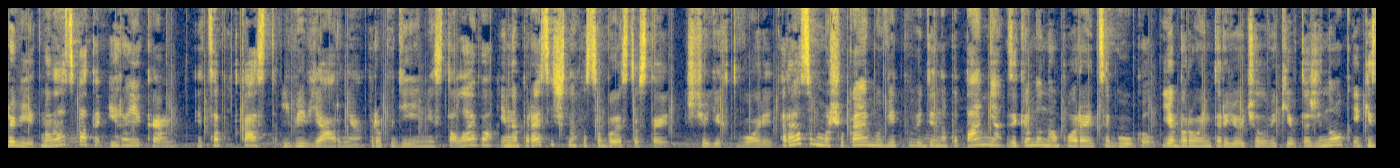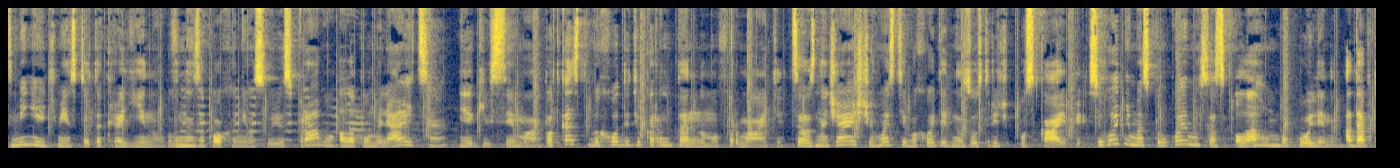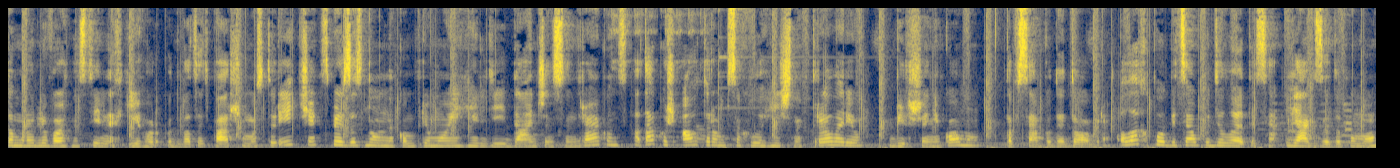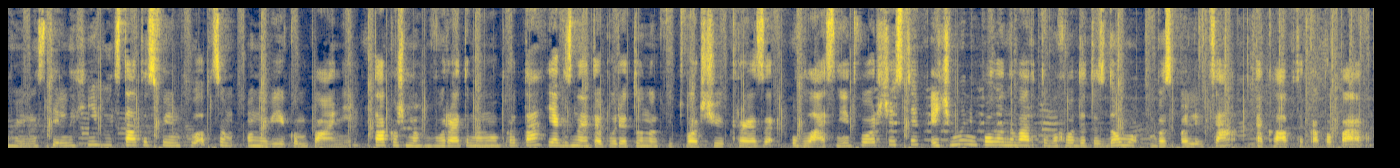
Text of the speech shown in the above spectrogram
Привіт! Мене звати Іра Яким, і це подкаст Львів'ярня про події міста Лева і непересічних особистостей, що їх творять. Разом ми шукаємо відповіді на питання, з якими не опорається Google. Я беру інтерв'ю чоловіків та жінок, які змінюють місто та країну. Вони закохані у свою справу, але помиляються, як і всі ми. Подкаст виходить у карантинному форматі. Це означає, що гості виходять на зустріч у скайпі. Сьогодні ми спілкуємося з Олегом Букуліним, адептом рольових настільних ігор у 21 сторіччі, співзасновником прямої гільдії Dungeons and Dragons, а також автором психологічних трилерів Більше нікому та все буде добре. Олег пообіцяв поділитися, як за допомогою настільних ігор стати своїм хлопцем у новій компанії. Також ми говоритимемо про те, як знайти порятунок від творчої кризи у власній творчості і чому ніколи не варто виходити з дому без олівця та клаптика паперу.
